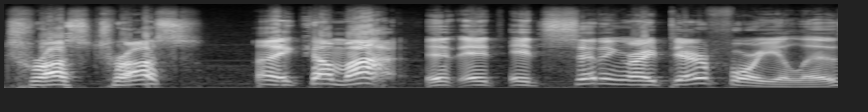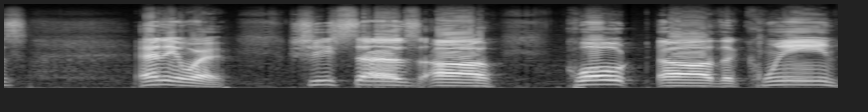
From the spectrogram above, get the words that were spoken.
Trust, trust. Hey, come on. It, it, it's sitting right there for you, Liz. Anyway, she says, uh, quote, uh, the Queen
